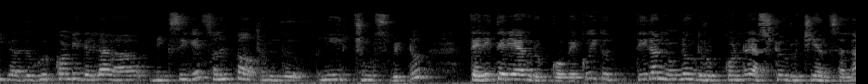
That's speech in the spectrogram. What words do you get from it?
ಈಗ ಅದು ಹುರ್ಕೊಂಡಿದ್ದೆಲ್ಲ ಮಿಕ್ಸಿಗೆ ಸ್ವಲ್ಪ ಒಂದು ನೀರು ಚುಮ್ಸ್ಬಿಟ್ಟು ತೆರಿ ತೆರಿಯಾಗಿ ರುಬ್ಕೋಬೇಕು. ಇದು ತೀರಾ ನುಣ್ಣಗೆ ರುಬ್ಕೊಂಡ್ರೆ ಅಷ್ಟು ರುಚಿ ಅನ್ಸಲ್ಲ.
